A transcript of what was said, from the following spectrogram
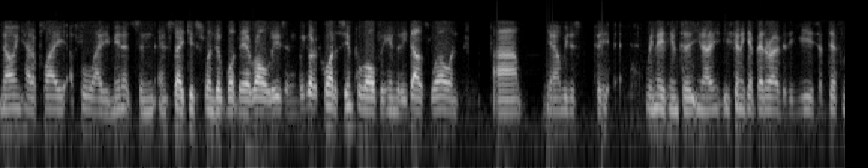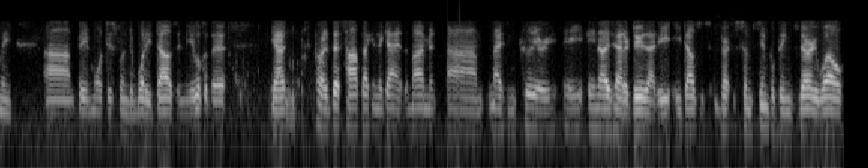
knowing how to play a full 80 minutes and, and stay disciplined at what their role is. And we've got a, quite a simple role for him that he does well. And, um, you know, we just, we need him to, you know, he's going to get better over the years of definitely um, being more disciplined in what he does. And you look at the, you know, probably the best halfback in the game at the moment, um, Nathan Cleary, he, he knows how to do that. He, he does some simple things very well,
